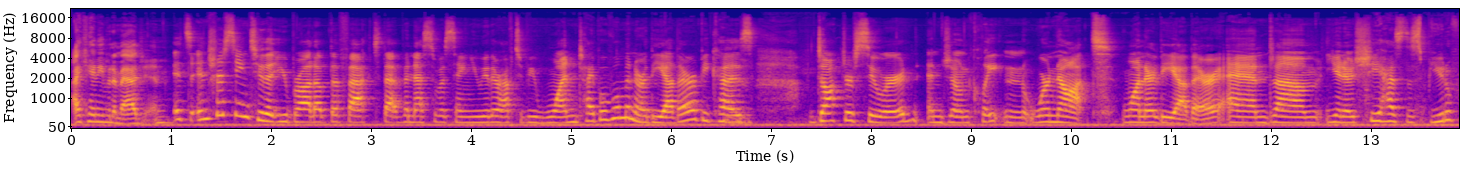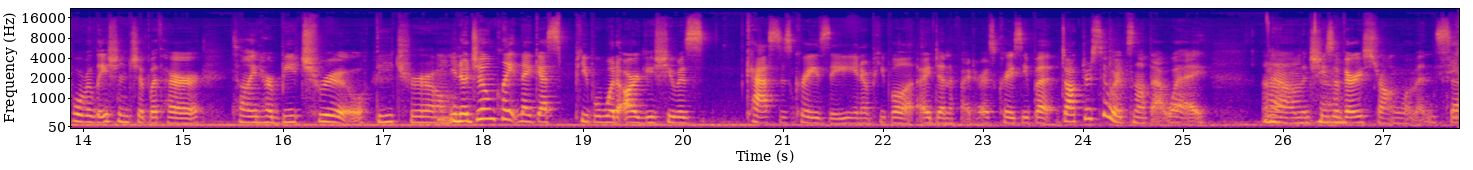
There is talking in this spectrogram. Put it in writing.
I can't even imagine. It's interesting too that you brought up the fact that Vanessa was saying you either have to be one type of woman or the other because mm-hmm. Dr. Seward and Joan Clayton were not one or the other. And, um, you know, she has this beautiful relationship with her, telling her, be true. Be true. You know, Joan Clayton, I guess people would argue she was cast as crazy. You know, people identified her as crazy, but Dr. Seward's not that way. Um, and she's a very strong woman. So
